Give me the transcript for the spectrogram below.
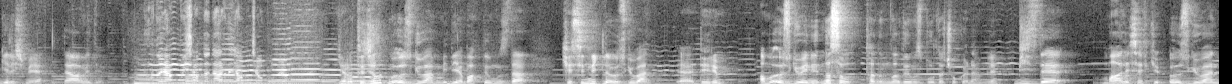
gelişmeye devam ediyor. Burada yapmayacağım da nerede yapacağım diyor. Yaratıcılık mı özgüven mi diye baktığımızda kesinlikle özgüven e, derim. Ama özgüveni nasıl tanımladığımız burada çok önemli. Bizde maalesef ki özgüven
